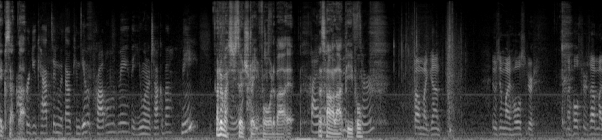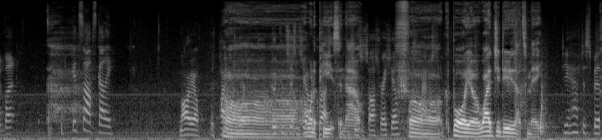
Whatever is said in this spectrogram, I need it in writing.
accept that. Offered you captain without con- You have a problem with me that you want to talk about? me? I love how she's so No, I am straightforward about it. That's how I like people. Found my gun. It was in my holster. My holster's on my butt. Good solve, Scully. Mario, this pie work. Good consistency I want a crust. pizza now. Cheese sauce ratio. Fuck, boy, oh, why'd you do that to me? Do you have to spit?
